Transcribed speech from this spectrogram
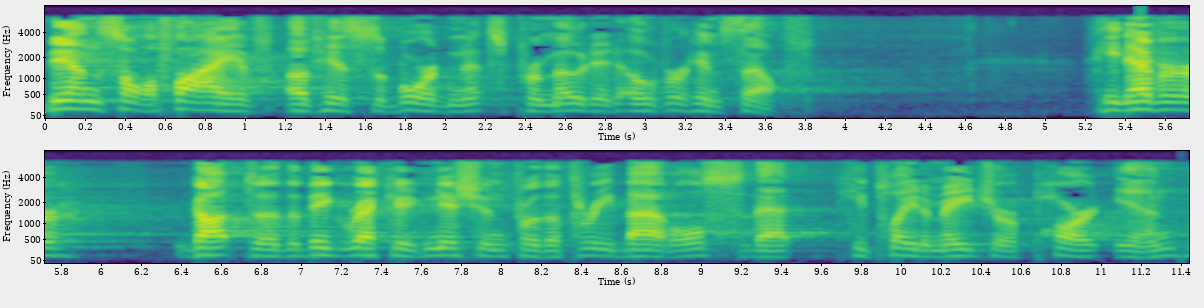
Ben saw five of his subordinates promoted over himself. He never got the big recognition for the three battles that he played a major part in.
